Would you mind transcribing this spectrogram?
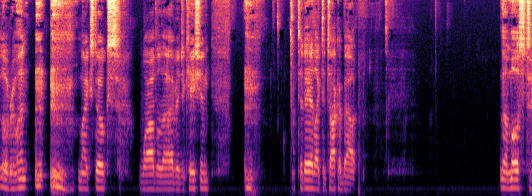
Hello, everyone. Mike Stokes, Wild Alive Education. Today, I'd like to talk about the most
